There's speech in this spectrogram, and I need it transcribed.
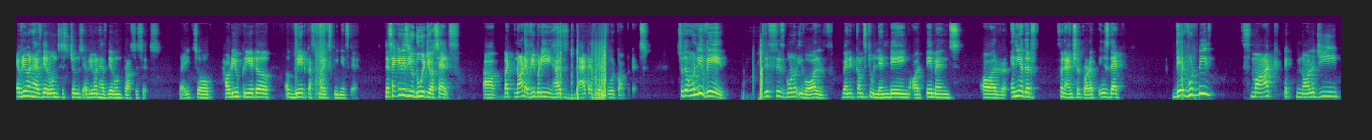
everyone has their own systems, everyone has their own processes, right? So, how do you create a, a great customer experience there? The second is you do it yourself, uh, but not everybody has that as their core competence. So, the only way this is going to evolve when it comes to lending or payments or any other financial product is that there would be smart technology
